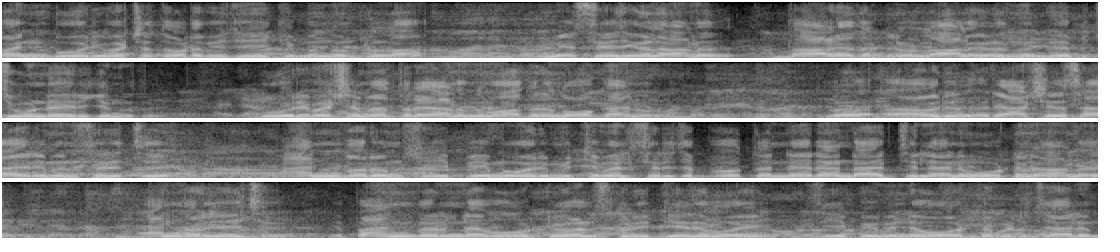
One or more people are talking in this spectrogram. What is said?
വൻ ഭൂരിപക്ഷത്തോടെ വിജയിക്കുമെന്നുള്ള മെസ്സേജുകളാണ് താഴെ തട്ടിലുള്ള ആളുകളിൽ നിന്ന് ലഭിച്ചുകൊണ്ടേയിരിക്കുന്നത്. ഭൂരിപക്ഷം എത്രയാണെന്ന് മാത്രമേ നോക്കാനുള്ളൂ. ആ ഒരു രാഷ്ട്രീയ സാഹചര്യം അനുസരിച്ച് അൻവറും സി പി എമ്മും ഒരുമിച്ച് മത്സരിച്ചപ്പോൾ തന്നെ രണ്ടായിരത്തി ചില്ലാനും വോട്ടിനാണ് അൻവർ ജയിച്ചത്. ഇപ്പോൾ അൻവറിന്റെ വോട്ടുകൾ സ്പ്ലിറ്റ് ചെയ്ത് പോയി. സി പി എമ്മിന്റെ വോട്ട് പിടിച്ചാലും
